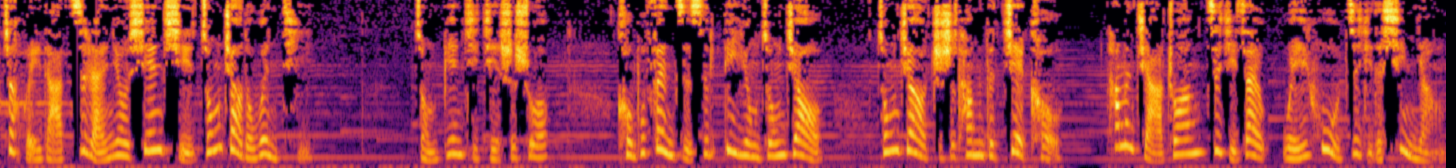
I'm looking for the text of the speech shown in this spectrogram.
这回答自然又掀起宗教的问题。总编辑解释说：“恐怖分子是利用宗教。”宗教只是他们的借口，他们假装自己在维护自己的信仰。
